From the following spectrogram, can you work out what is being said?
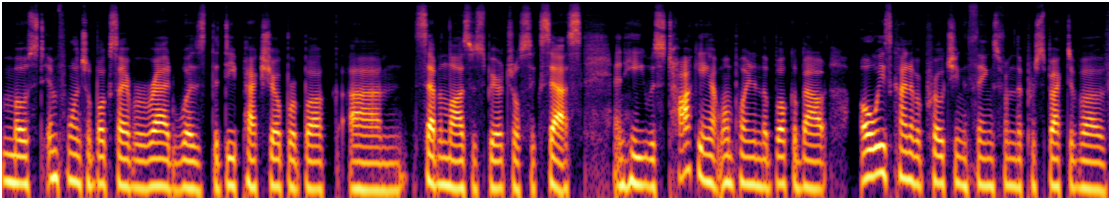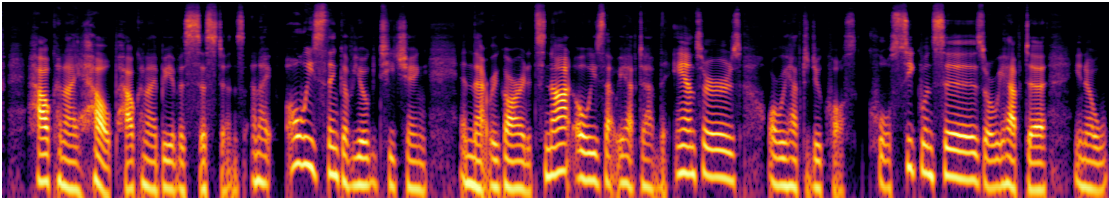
most influential books I ever read was the Deepak Chopra book, um, Seven Laws of Spiritual Success. And he was talking at one point in the book about always kind of approaching things from the perspective of how can I help? How can I be of assistance? And I always think of yoga teaching in that regard. It's not always that we have to have the answers or we have to do cool, cool sequences or we have to, you know,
